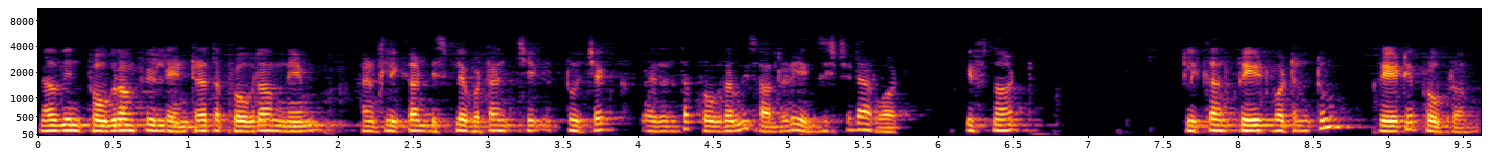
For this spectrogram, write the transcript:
Now in program field enter the program name and click on display button to check whether the program is already existed or what. If not click on create button to create a program.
